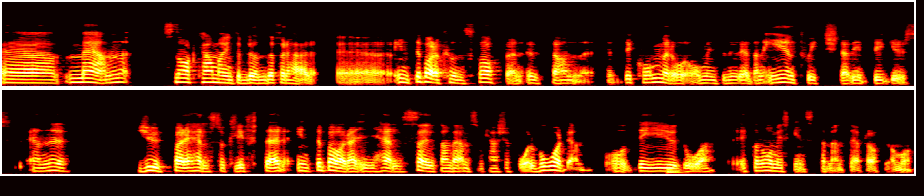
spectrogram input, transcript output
Eh, men snart kan man ju inte blunda för det här. Eh, inte bara kunskapen, utan det kommer, om inte nu redan är en Twitch där vi bygger ännu djupare hälsoklyftor, inte bara i hälsa, utan vem som kanske får vården. Och det är ju mm. då ekonomiska incitament jag pratar om. Och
